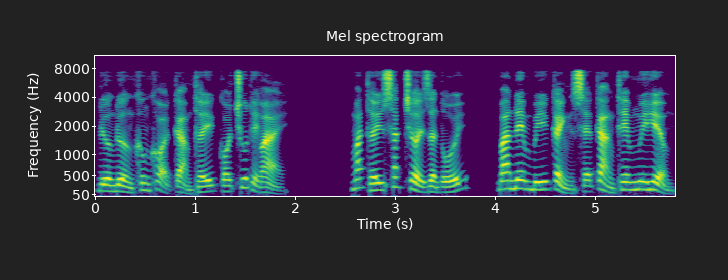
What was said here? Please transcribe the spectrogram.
đường đường không khỏi cảm thấy có chút hề hoài. Mắt thấy sắc trời dần tối, ban đêm bí cảnh sẽ càng thêm nguy hiểm,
